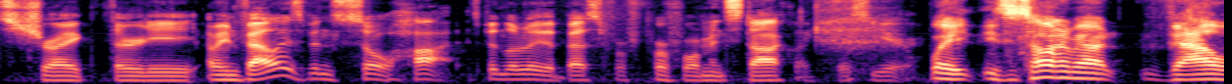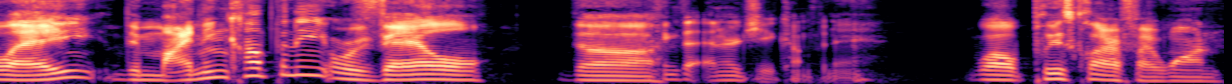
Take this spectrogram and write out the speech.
Strike 30. I mean, Vale's been so hot. It's been literally the best per- performing stock like this year. Wait, is he talking about Vale, the mining company, or Vale, the. I think the energy company. Well, please clarify, Juan.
